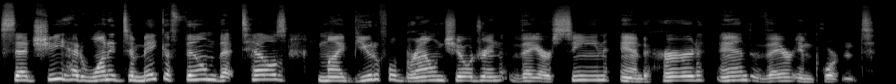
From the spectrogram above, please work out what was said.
said she had wanted to make a film that tells my beautiful brown children they are seen and heard and they're important.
